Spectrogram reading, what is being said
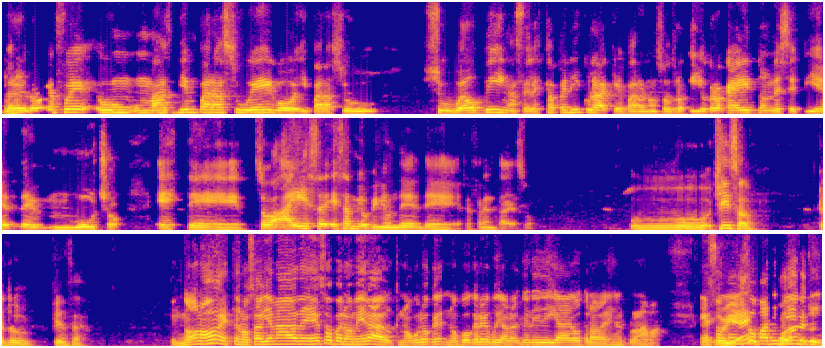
pero yo creo que fue un, más bien para su ego y para su, su well-being hacer esta película que para nosotros. Y yo creo que ahí es donde se pierde mucho. Este, so, ahí esa, esa es mi opinión de, de referente a eso. Uh, Chizo, ¿qué tú piensas? No, no, este no sabía nada de eso, pero mira, no, que, no puedo creer, voy a hablar de Lady Gaga otra vez en el programa. Eso que hizo Patty Jenkins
